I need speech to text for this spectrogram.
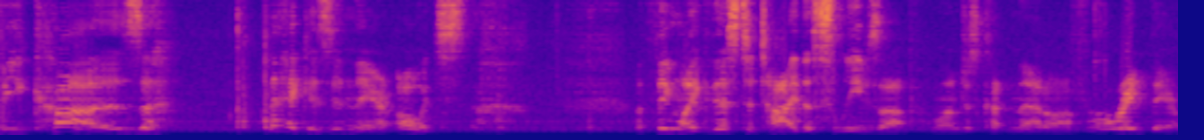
because the heck is in there? Oh, it's a thing like this to tie the sleeves up. Well, I'm just cutting that off right there.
